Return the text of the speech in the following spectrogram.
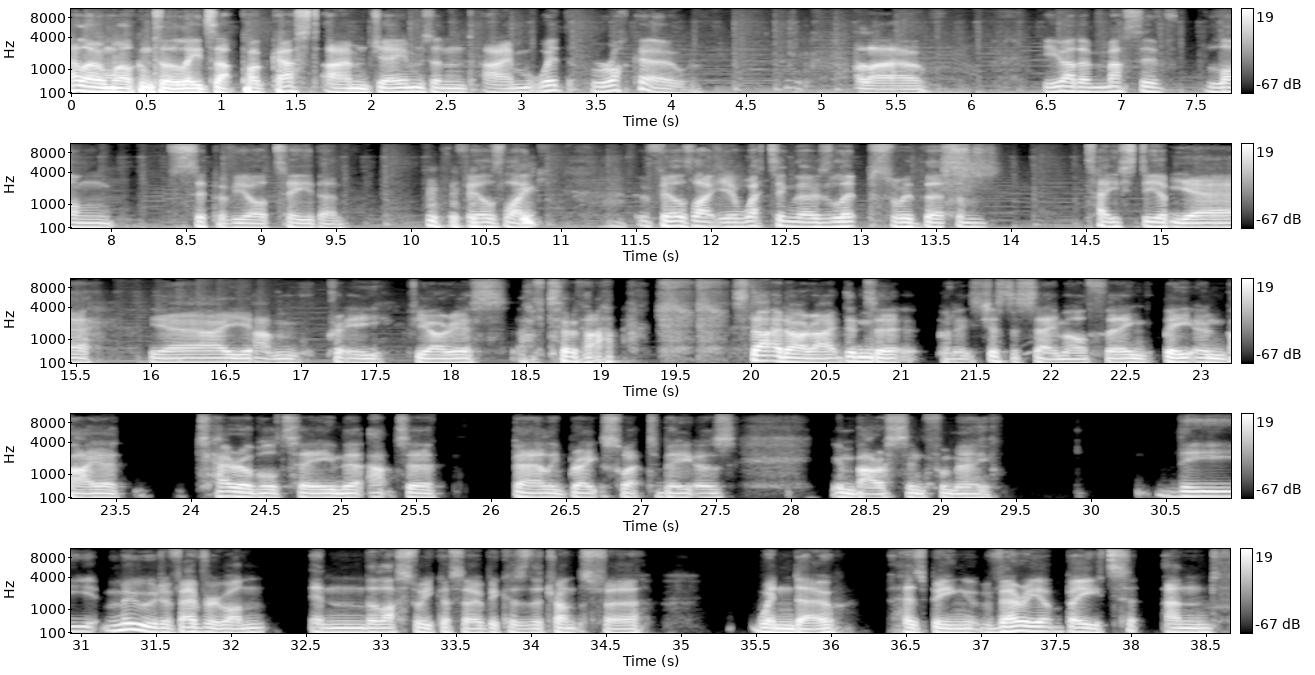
Hello and welcome to the Leads Up podcast. I'm James and I'm with Rocco. Hello. You had a massive long sip of your tea then. It feels like it feels like you're wetting those lips with uh, some tastier Yeah, yeah, I am pretty furious after that. Started all right, didn't it? But it's just the same old thing. Beaten by a terrible team that had to barely break sweat to beat us. Embarrassing for me. The mood of everyone in the last week or so because of the transfer window has been very upbeat and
